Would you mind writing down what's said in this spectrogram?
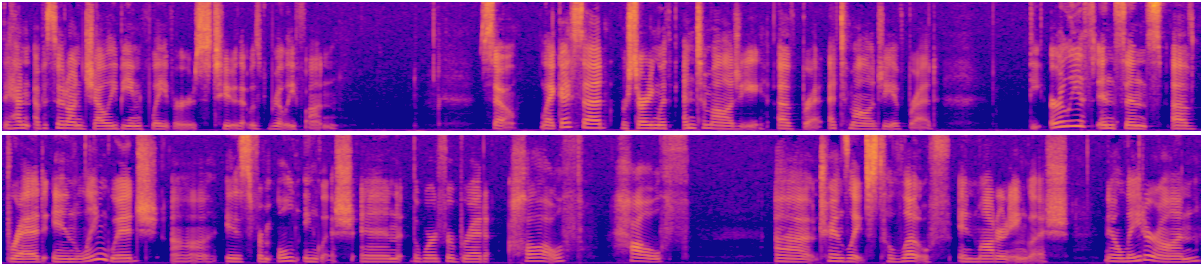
they had an episode on jelly bean flavors too that was really fun. So, like I said, we're starting with entomology of bread, etymology of bread. The earliest instance of bread in language uh, is from Old English, and the word for bread, half, half, uh, translates to loaf in modern English. Now, later on,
